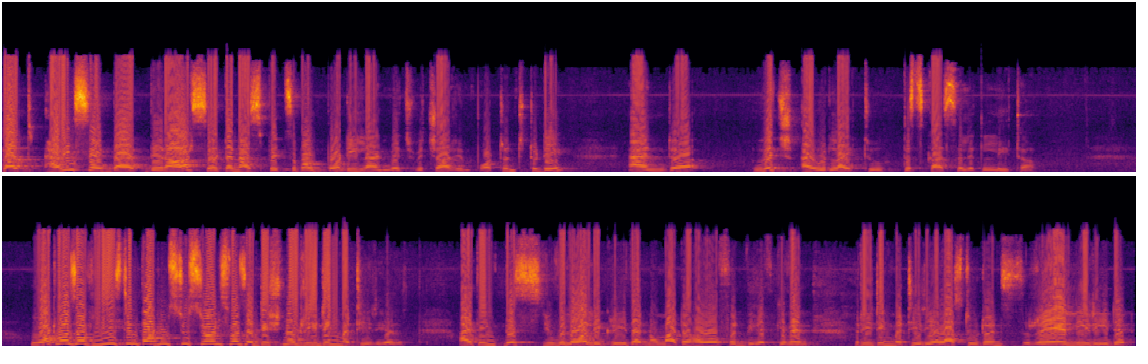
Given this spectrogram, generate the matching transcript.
but having said that, there are certain aspects about body language which are important today, and uh, which I would like to discuss a little later. What was of least importance to students was additional reading material. I think this you will all agree that no matter how often we have given reading material, our students rarely read it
